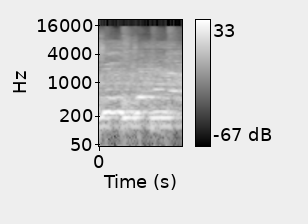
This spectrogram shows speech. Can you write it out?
she's you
